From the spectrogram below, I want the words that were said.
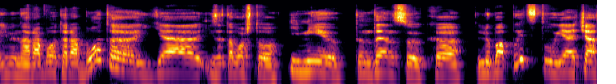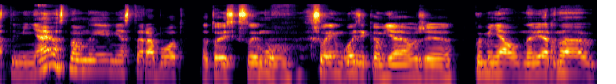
именно работа-работа, я из-за того, что имею тенденцию к любопытству, я часто меняю основные места работ. То есть к, своему, к своим годикам я уже поменял, наверное...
